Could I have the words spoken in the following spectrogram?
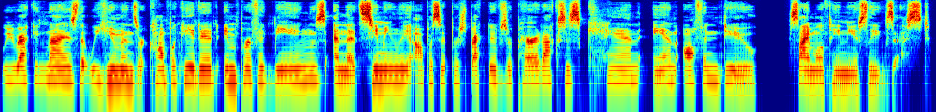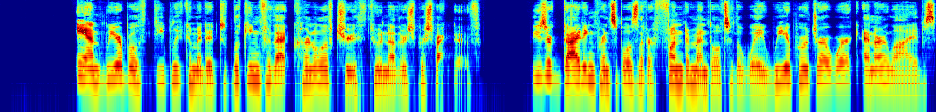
We recognize that we humans are complicated, imperfect beings, and that seemingly opposite perspectives or paradoxes can and often do simultaneously exist. And we are both deeply committed to looking for that kernel of truth to another's perspective. These are guiding principles that are fundamental to the way we approach our work and our lives,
